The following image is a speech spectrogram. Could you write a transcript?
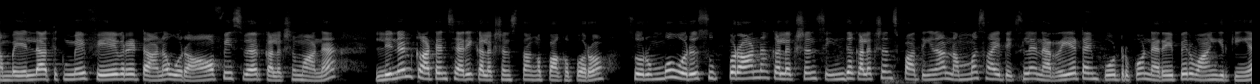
நம்ம எல்லாத்துக்குமே ஃபேவரட்டான ஒரு ஆஃபீஸ் வேர் கலெக்ஷனான லினன் காட்டன் சேரீ கலெக்ஷன்ஸ் தாங்க பார்க்க போகிறோம் ஸோ ரொம்ப ஒரு சூப்பரான கலெக்ஷன்ஸ் இந்த கலெக்ஷன்ஸ் பார்த்தீங்கன்னா நம்ம சாய்டெக்ஸில் நிறைய டைம் போட்டிருக்கோம். நிறைய பேர் வாங்கியிருக்கீங்க.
